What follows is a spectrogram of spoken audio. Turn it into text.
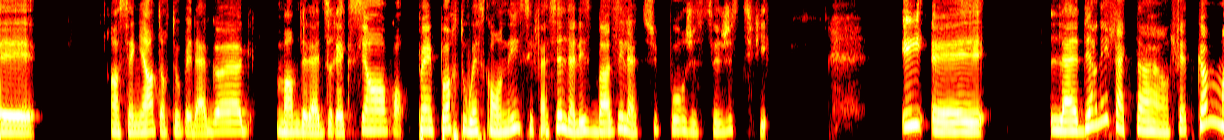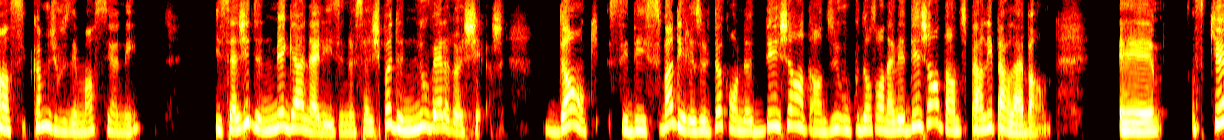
euh, enseignante, orthopédagogue, membre de la direction, peu importe où est-ce qu'on est, c'est facile d'aller se baser là-dessus pour se justifier. Et euh, le dernier facteur, en fait, comme, je vous ai mentionné, il s'agit d'une méga-analyse. Il ne s'agit pas d'une nouvelle recherche. Donc, c'est souvent des résultats qu'on a déjà entendus ou dont on avait déjà entendu parler par la bande. Euh, ce que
